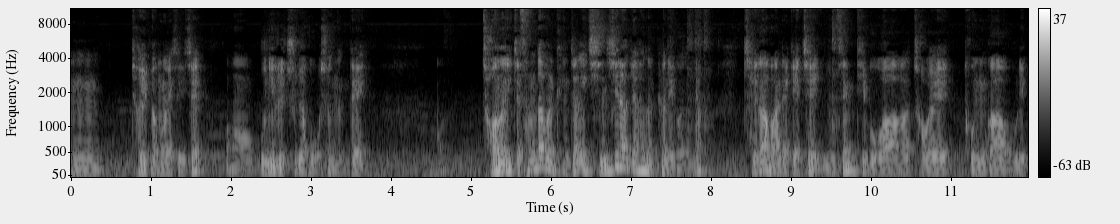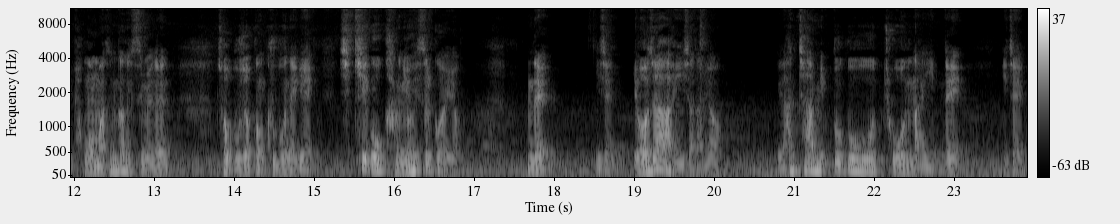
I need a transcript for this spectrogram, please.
음, 저희 병원에서 이제 어, 문의를 주려고 오셨는데 어, 저는 이제 상담을 굉장히 진실하게 하는 편이거든요. 제가 만약에 제 인센티브와 저의 돈과 우리 병원만 생각했으면은 저 무조건 그분에게 시키고 강요했을 거예요. 근데 이제 여자 아이잖아요. 한참 이쁘고 좋은 나이인데 이제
